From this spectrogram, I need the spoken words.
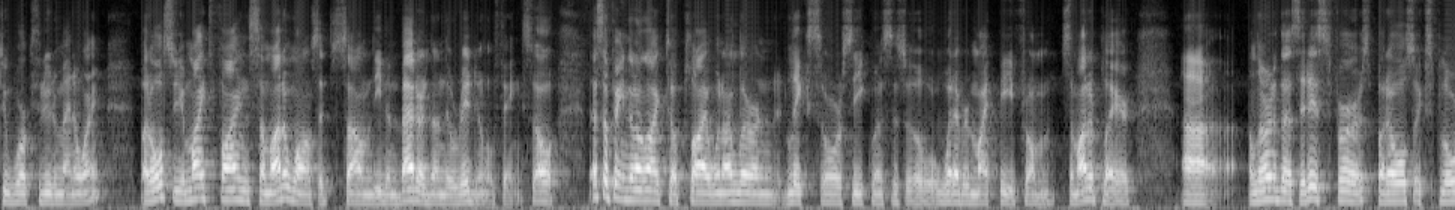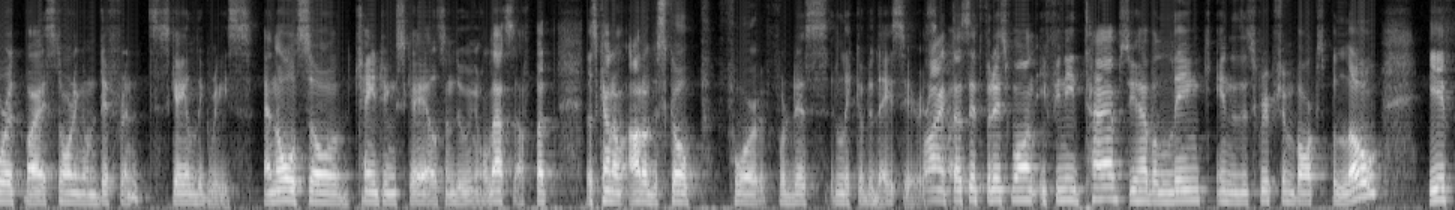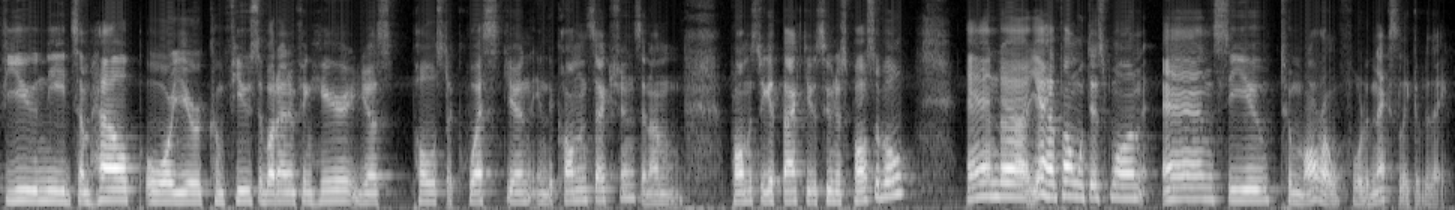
to work through them anyway. But also you might find some other ones that sound even better than the original thing. So that's a thing that I like to apply when I learn licks or sequences or whatever it might be from some other player. Uh, I learn it as it is first, but I also explore it by starting on different scale degrees and also changing scales and doing all that stuff. But that's kind of out of the scope for, for this Lick of the Day series. Right, that's it for this one. If you need tabs, you have a link in the description box below. If you need some help or you're confused about anything here, just post a question in the comment sections and I'm promise to get back to you as soon as possible. And uh, yeah, have fun with this one and see you tomorrow for the next lick of the day.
